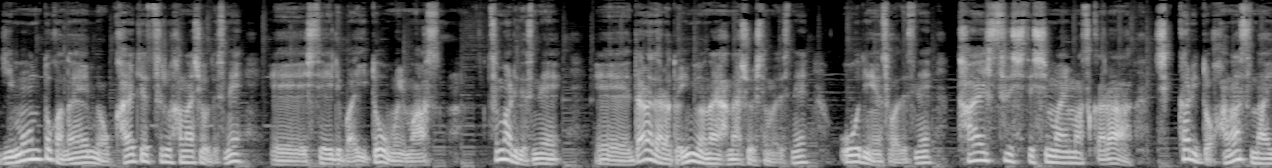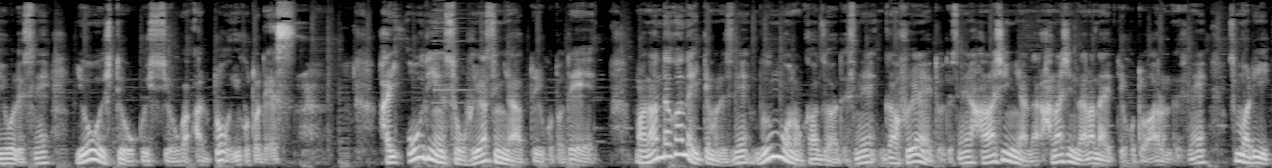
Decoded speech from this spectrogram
疑問とか悩みを解決する話をですね、えー、していればいいと思います。つまりですね、えー、だらだらと意味のない話をしてもですね、オーディエンスはですね、退出してしまいますから、しっかりと話す内容をですね、用意しておく必要があるということです。はい、オーディエンスを増やすにはということで、まあなんだかんだ言ってもですね、分母の数はですね、が増えないとですね、話にはな、話にならないっていうことはあるんですね。つまり、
